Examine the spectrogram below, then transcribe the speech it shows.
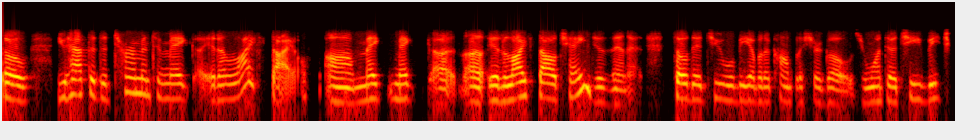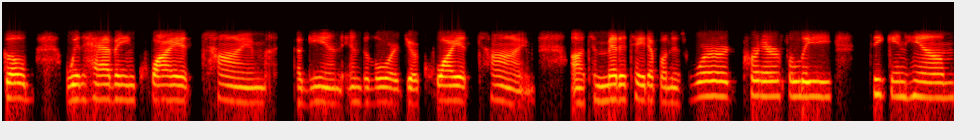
So you have to determine to make it a lifestyle um, make make uh, uh, it lifestyle changes in it so that you will be able to accomplish your goals. You want to achieve each goal with having quiet time again in the lord your quiet time uh, to meditate upon His Word prayerfully, seeking Him,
